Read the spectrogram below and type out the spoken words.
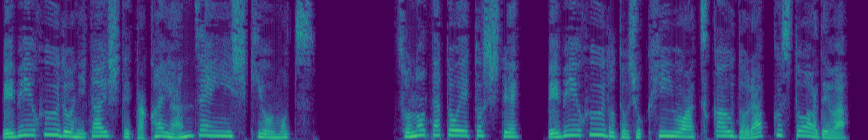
ベビーフードに対して高い安全意識を持つ。その例えとして、ベビーフードと食品を扱うドラッグストアでは、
